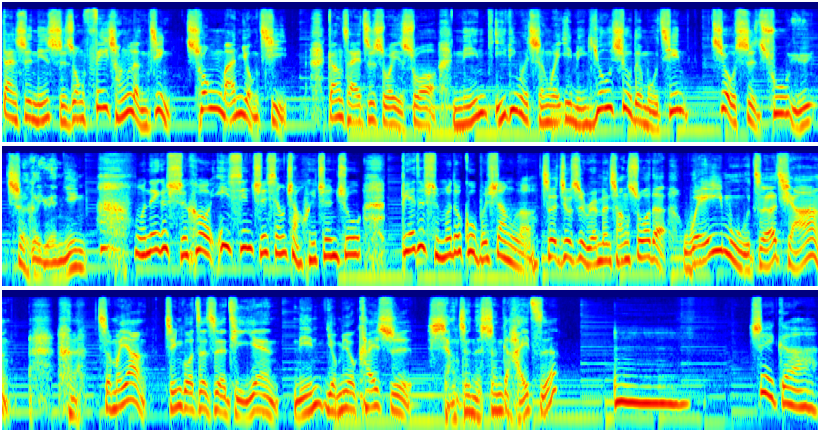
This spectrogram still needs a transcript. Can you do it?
但是您始终非常冷静，充满勇气。刚才之所以说您一定会成为一名优秀的母亲，就是出于这个原因。我那个时候一心只想找回珍珠，别的什么都顾不上了。这就是人们常说的“为母则强”。怎么样？经过这次的体验，您有没有开始想真的生个孩子？嗯，这个。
